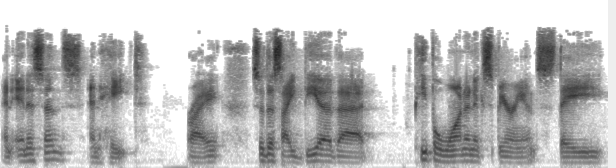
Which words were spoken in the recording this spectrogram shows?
and innocence and hate, right? So this idea that people want an experience, they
